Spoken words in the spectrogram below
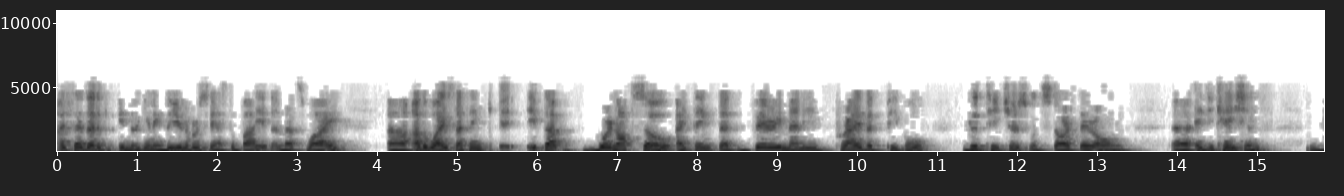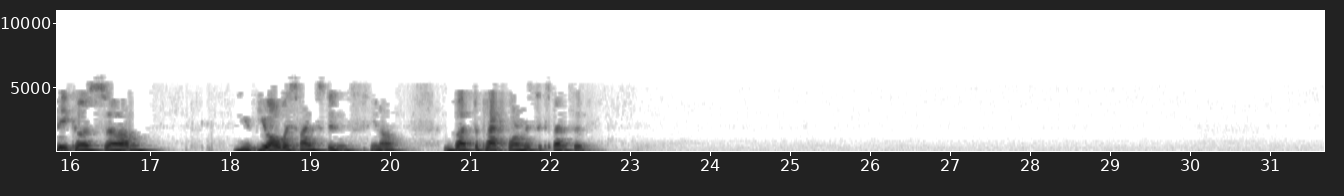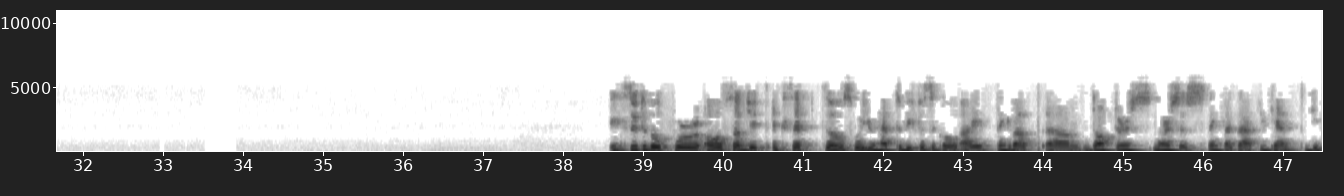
I said that in the beginning, the university has to buy it, and that's why uh, otherwise, I think if that were not so, I think that very many private people, good teachers, would start their own uh, educations because um, you you always find students, you know, but the platform is expensive. It's suitable for all subjects except those where you have to be physical. I think about um, doctors, nurses, things like that. You can't give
